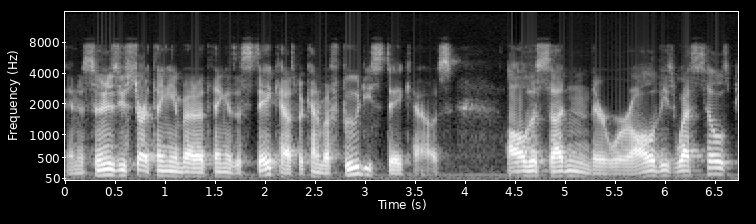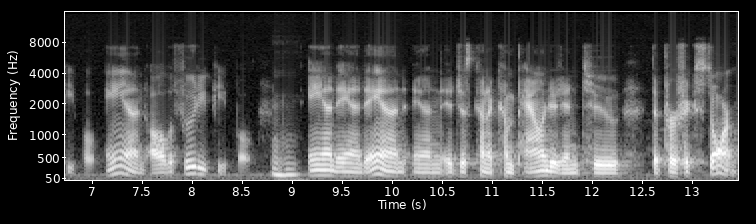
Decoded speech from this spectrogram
And as soon as you start thinking about a thing as a steakhouse, but kind of a foodie steakhouse, all of a sudden there were all of these West Hills people and all the foodie people mm-hmm. and and and and it just kind of compounded into the perfect storm.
